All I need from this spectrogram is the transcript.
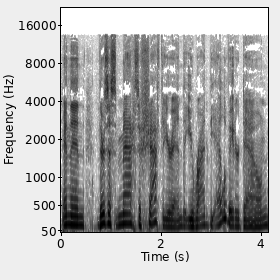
and then there's this massive shaft that you're in that you ride the elevator down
